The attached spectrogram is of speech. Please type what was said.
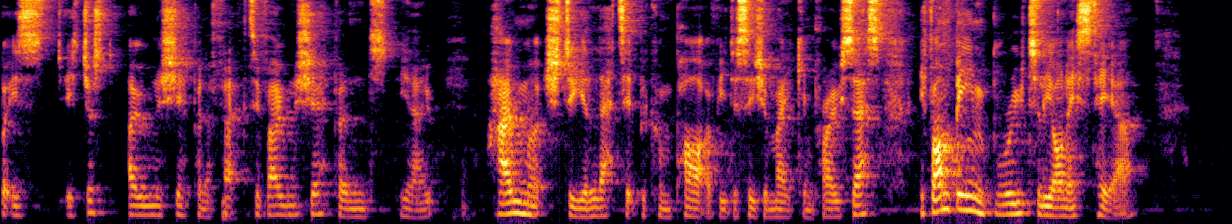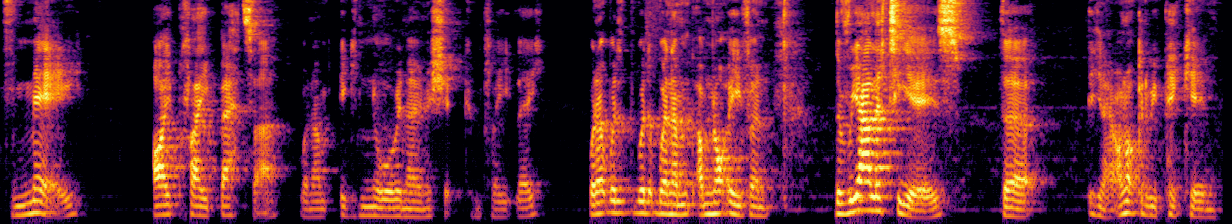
but it's it's just ownership and effective ownership, and you know how much do you let it become part of your decision making process? If I'm being brutally honest here, for me, I play better when I'm ignoring ownership completely. When, I, when, when I'm, I'm not even. The reality is that you know I'm not going to be picking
